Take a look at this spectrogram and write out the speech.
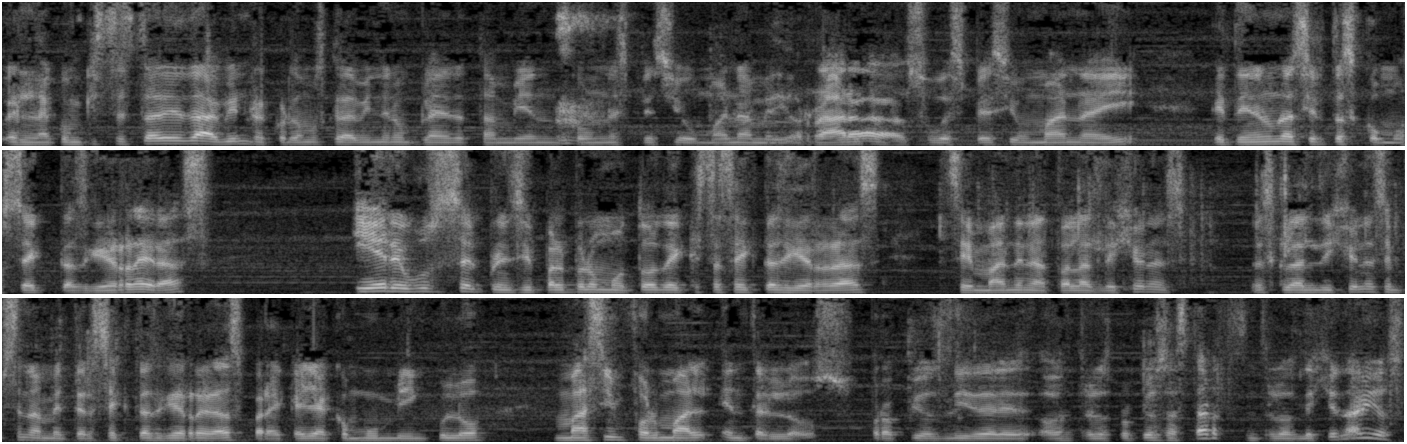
En la conquista está de Davin, recordemos que Davin era un planeta también con una especie humana medio rara, subespecie humana ahí, que tenían unas ciertas como sectas guerreras, y Erebus es el principal promotor de que estas sectas guerreras se manden a todas las legiones. Entonces que las legiones empiezan a meter sectas guerreras para que haya como un vínculo más informal entre los propios líderes o entre los propios astartes, entre los legionarios,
